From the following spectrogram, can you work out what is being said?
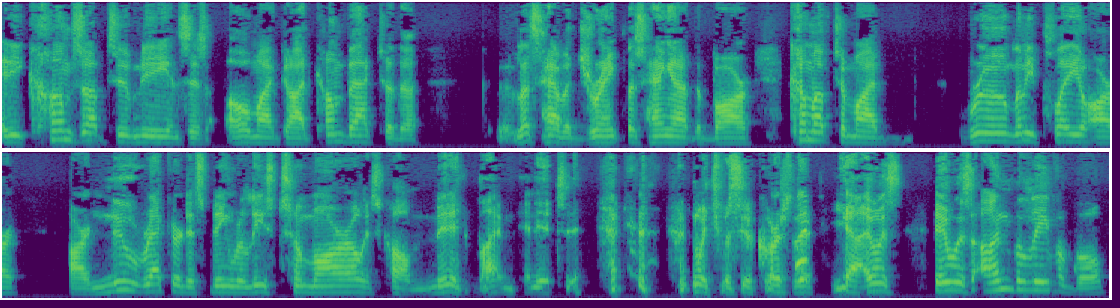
and he comes up to me and says, "Oh my God, come back to the." Let's have a drink. Let's hang out at the bar. Come up to my room. Let me play our our new record that's being released tomorrow. It's called Minute by Minute, which was, of course, the, yeah, it was it was unbelievable.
